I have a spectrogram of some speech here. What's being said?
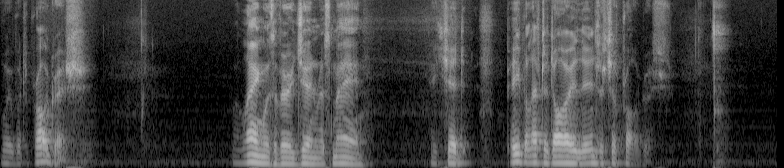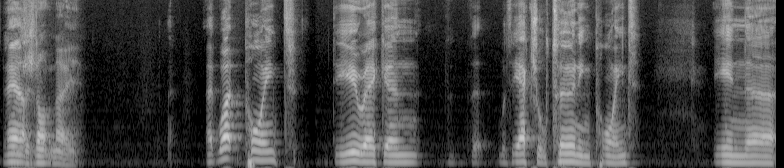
we were to progress. Lang was a very generous man. He said, people have to die in the interest of progress. Now, It's not me. At what point do you reckon was the actual turning point in uh,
